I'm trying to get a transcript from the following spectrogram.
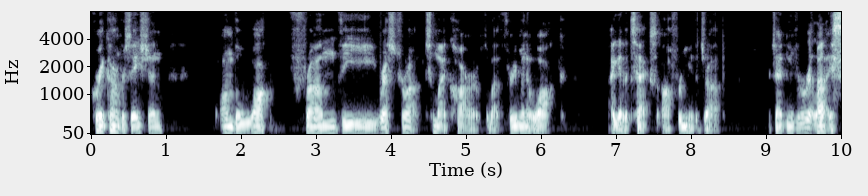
great conversation. On the walk from the restaurant to my car. It was about a three minute walk. I get a text offering me the job, which I didn't even realize.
